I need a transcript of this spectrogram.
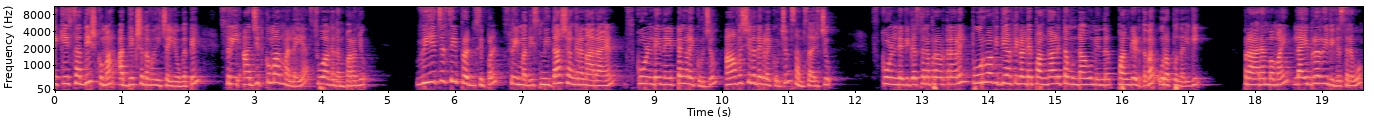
A K Satheesh Kumar അധ്യക്ഷത വഹിച്ച യോഗത്തിൽ ശ്രീ അജിത് കുമാർ മല്ലയ്യ സ്വാഗതം പറഞ്ഞു. V H S C principal Shrimati Smitha Sankaranarayan സ്കൂളിന്റെ നേട്ടങ്ങളെക്കുറിച്ചും ആവശ്യകതകളെക്കുറിച്ചും സംസാരിച്ചു. സ്കൂളിന്റെ വികസന പ്രവർത്തനങ്ങളിൽ പൂർവ വിദ്യാർത്ഥികളുടെ പങ്കാളിത്തം ഉണ്ടാവുമെന്ന് പങ്കെടുത്തവർ ഉറപ്പു നൽകി. പ്രാരംഭമായി ലൈബ്രറി വികസനവും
